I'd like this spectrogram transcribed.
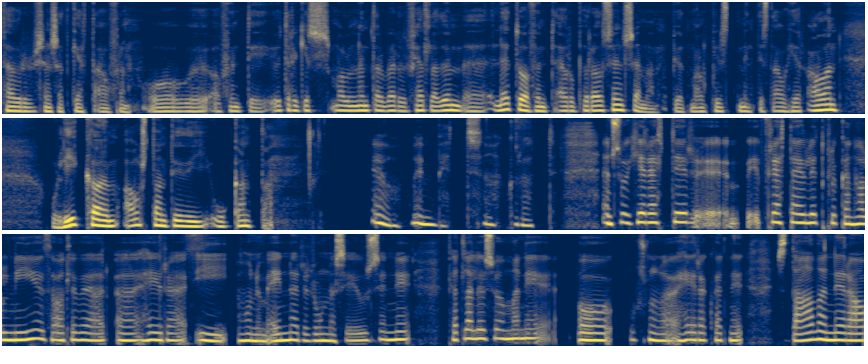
það verður sem sagt gert áfram. Og á fundi utreikismálunemndar verður fjallað um letuafund Európur áðsins sem að Björn Málkvist myndist á hér áðan og líka um ástandið í Uganda. Já, einmitt, akkurat. En svo hér eftir eh, frettæflit klukkan hálf nýju þá ætlum við að heyra í honum einari Rúna Sigursenni fjallarleðsögumanni og svona heyra hvernig staðan er á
